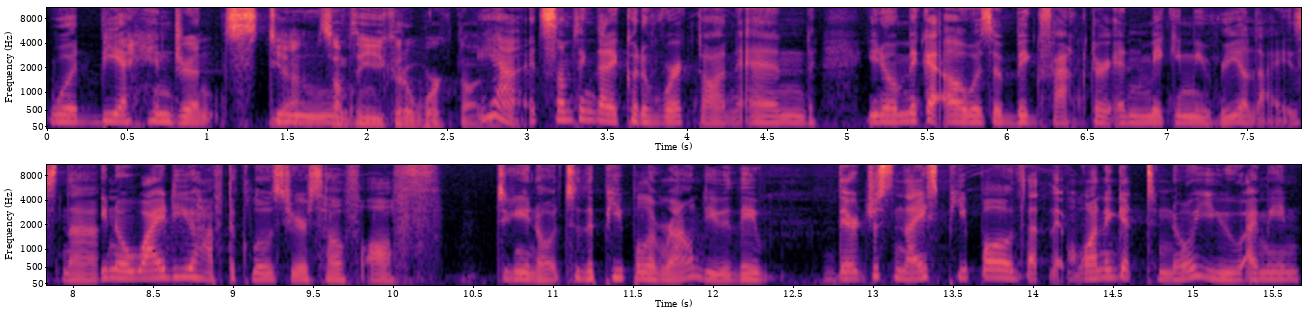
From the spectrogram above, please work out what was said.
would be a hindrance to Yeah, something you could have worked on. yeah, it's something that I could have worked on. And, you know, Mikael was a big factor in making me realize na, you know, why do you have to close yourself off to, you know, to the people around you? They they're just nice people that, that want to get to know you. I mean,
